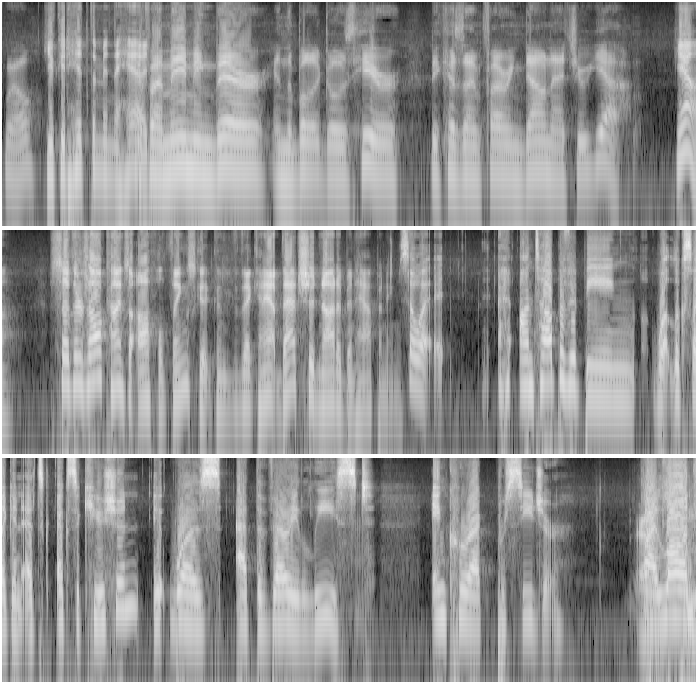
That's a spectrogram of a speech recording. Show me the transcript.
Well, You could hit them in the head. if I'm aiming there and the bullet goes here because I'm firing down at you, yeah. yeah. So there's all kinds of awful things that can, that can happen. That should not have been happening. So, uh, on top of it being what looks like an ex- execution, it was at the very least incorrect procedure by law Absolutely.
